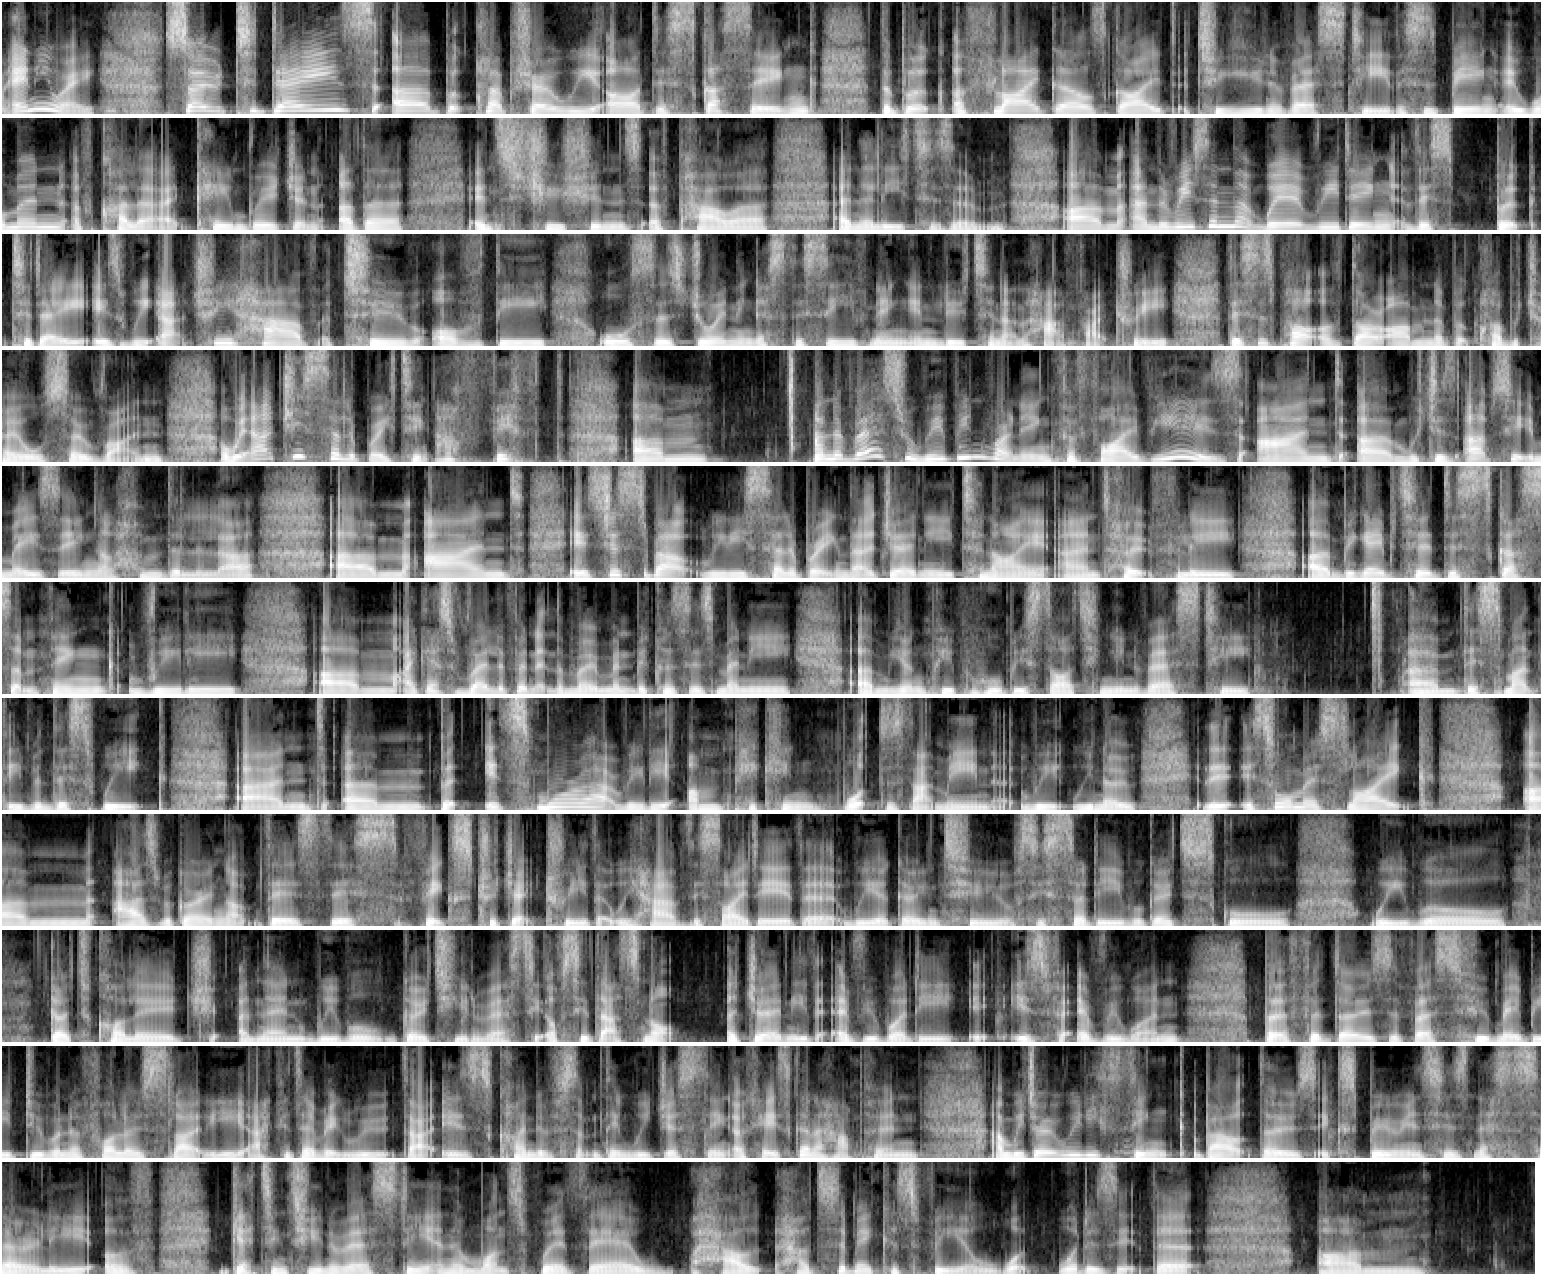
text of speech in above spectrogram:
Anyway, so today's uh, book club show, we are discussing the book A Fly Girl's Guide to University. This is being a woman of colour at Cambridge and other institutions of power and elitism. Um, and the reason that we're reading this book today is we actually have two of the authors joining us this evening in Luton at the Hat Factory. This is part of Dar Amna Book Club, which I also run. We're actually celebrating our fifth. Um, anniversary we've been running for five years and um, which is absolutely amazing alhamdulillah. Um, and it's just about really celebrating that journey tonight and hopefully uh, being able to discuss something really um, i guess relevant at the moment because there's many um, young people who'll be starting university um, this month, even this week, and um, but it's more about really unpicking what does that mean. We, we know it's almost like um, as we're growing up, there's this fixed trajectory that we have. This idea that we are going to obviously study, we'll go to school, we will go to college, and then we will go to university. Obviously, that's not a journey that everybody is for everyone. But for those of us who maybe do want to follow slightly academic route, that is kind of something we just think, okay, it's going to happen, and we don't really think about those experiences necessarily of getting to university, and then once we're there, how how does it make us feel? What what is it that um,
